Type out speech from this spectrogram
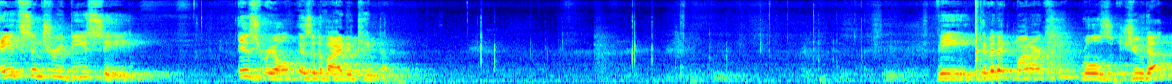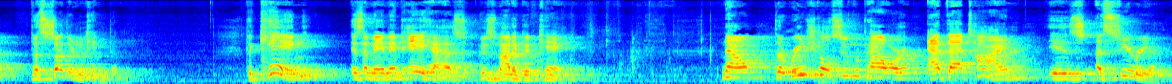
8th century BC, Israel is a divided kingdom. The Davidic monarchy rules Judah, the southern kingdom. The king is a man named Ahaz, who's not a good king. Now, the regional superpower at that time is Assyria.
